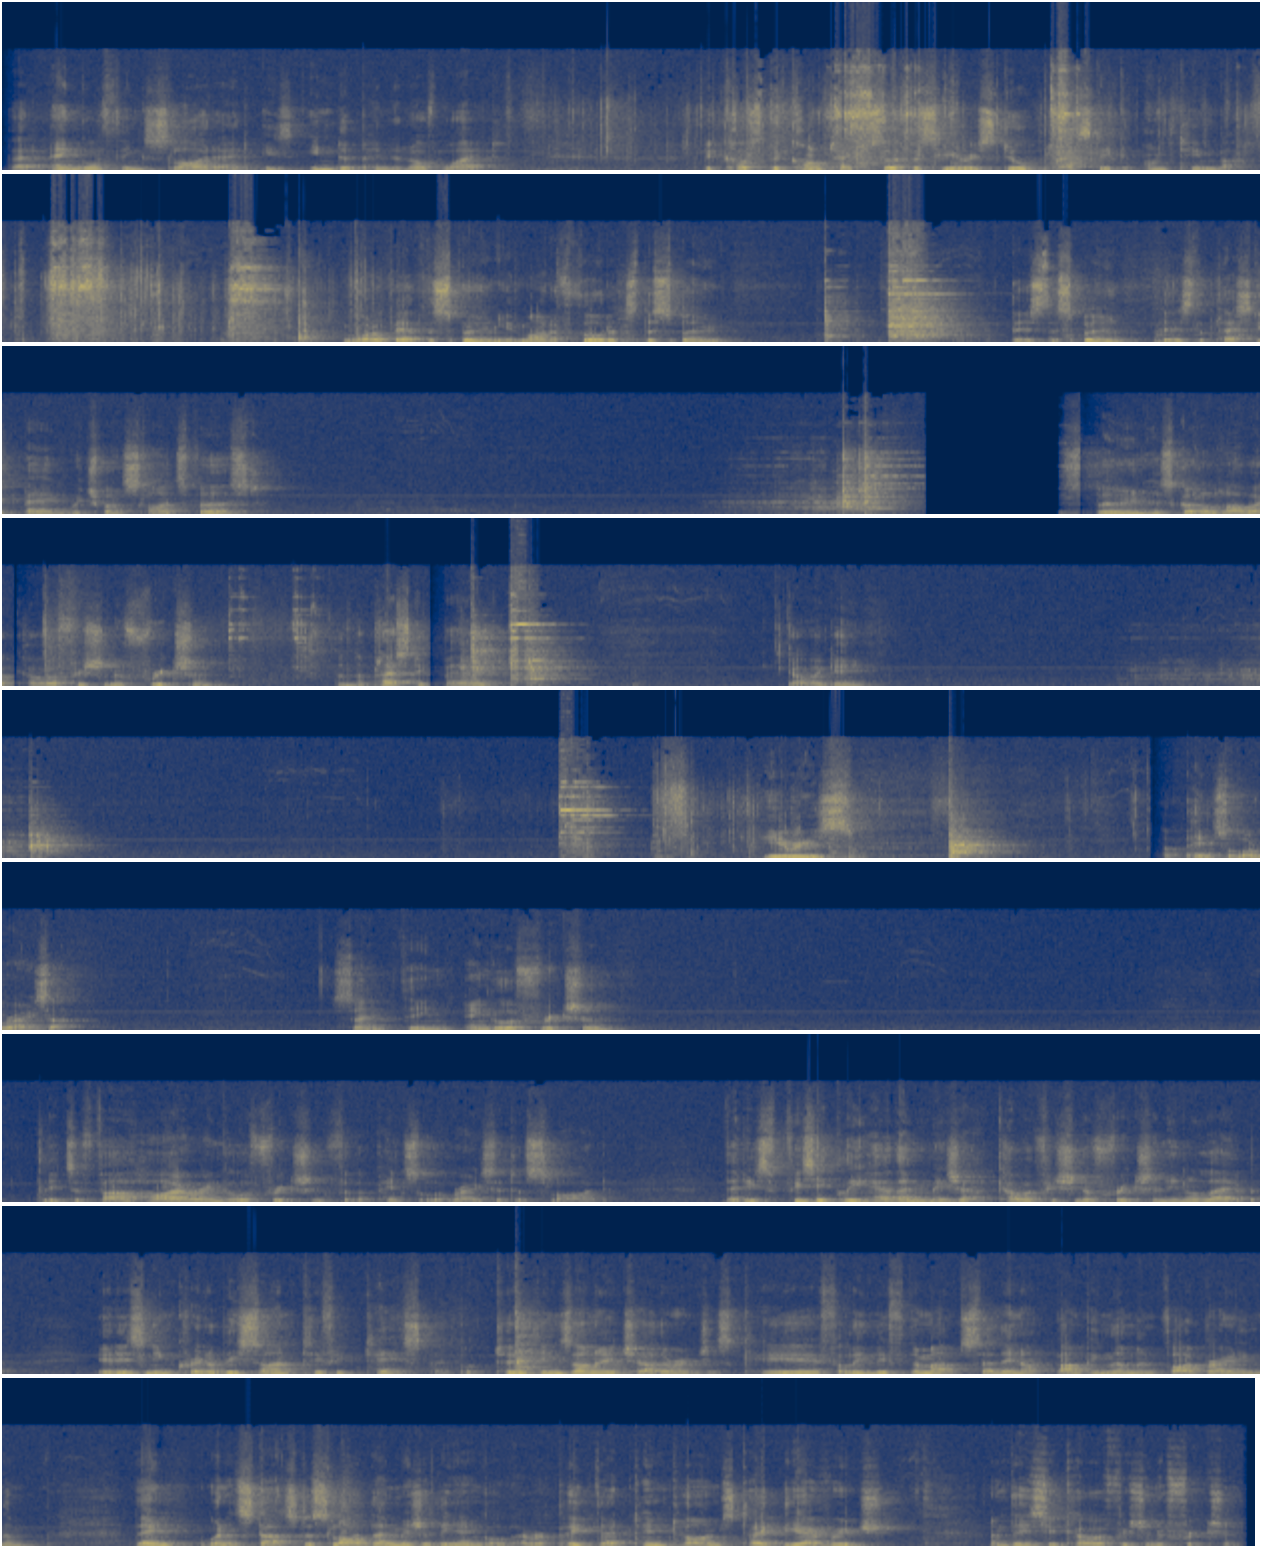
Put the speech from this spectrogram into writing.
That angle things slide at is independent of weight because the contact surface here is still plastic on timber. What about the spoon? You might have thought it's the spoon. There's the spoon, there's the plastic bag. Which one slides first? The spoon has got a lower coefficient of friction than the plastic bag. Go again. Here is a pencil eraser. Same thing, angle of friction. Needs a far higher angle of friction for the pencil eraser to slide. That is physically how they measure coefficient of friction in a lab. It is an incredibly scientific test. They put two things on each other and just carefully lift them up so they're not bumping them and vibrating them. Then, when it starts to slide, they measure the angle. They repeat that 10 times, take the average, and there's your coefficient of friction.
